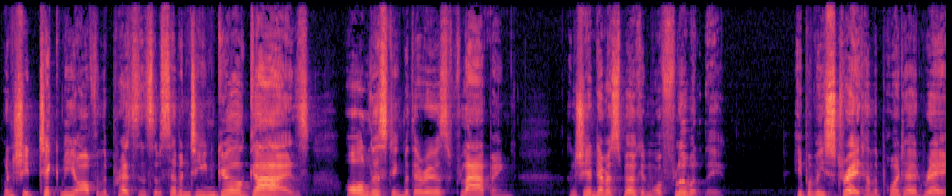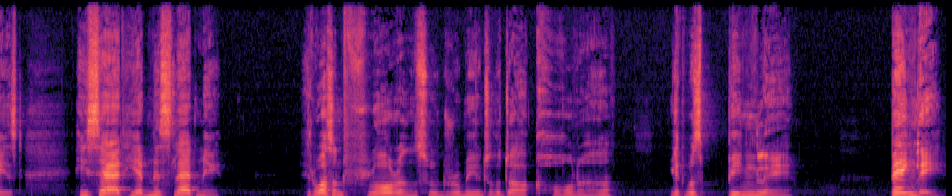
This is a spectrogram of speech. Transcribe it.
when she ticked me off in the presence of seventeen girl guides, all listening with their ears flapping, and she had never spoken more fluently. He put me straight on the point I had raised. He said he had misled me. It wasn't Florence who drew me into the dark corner. It was Bingley. Bingley?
